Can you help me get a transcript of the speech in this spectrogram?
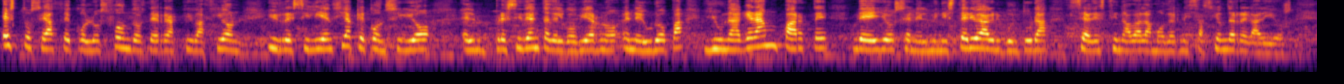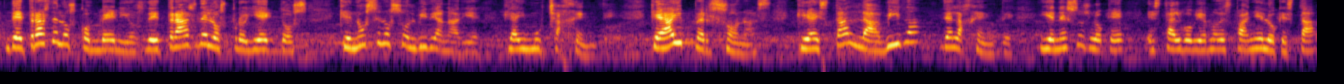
Esto se hace con los de reactivación y resiliencia que consiguió el presidente del Gobierno en Europa y una gran parte de ellos en el Ministerio de Agricultura se ha destinado a la modernización de regadíos. Detrás de los convenios, detrás de los proyectos, que no se nos olvide a nadie que hay mucha gente, que hay personas, que está la vida de la gente y en eso es lo que está el Gobierno de España y lo que está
